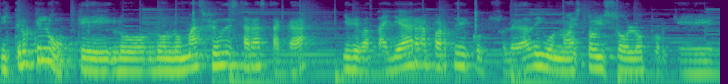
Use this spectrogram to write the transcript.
Y creo que lo, que lo, lo, más feo de estar hasta acá y de batallar, aparte de con tu soledad, digo, no estoy solo porque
